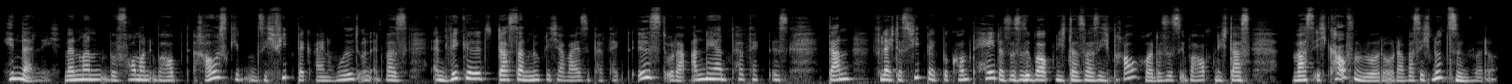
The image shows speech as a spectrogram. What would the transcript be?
hinderlich. Wenn man, bevor man überhaupt rausgibt und sich Feedback einholt und etwas entwickelt, das dann möglicherweise perfekt ist oder annähernd perfekt ist, dann vielleicht das Feedback bekommt, hey, das ist überhaupt nicht das, was ich brauche. Das ist überhaupt nicht das, was ich kaufen würde oder was ich nutzen würde.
